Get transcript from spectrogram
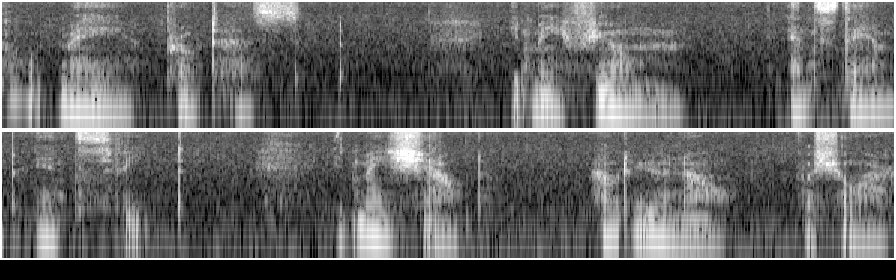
Thought may protest. It may fume and stamp its feet. It may shout, how do you know, for sure,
